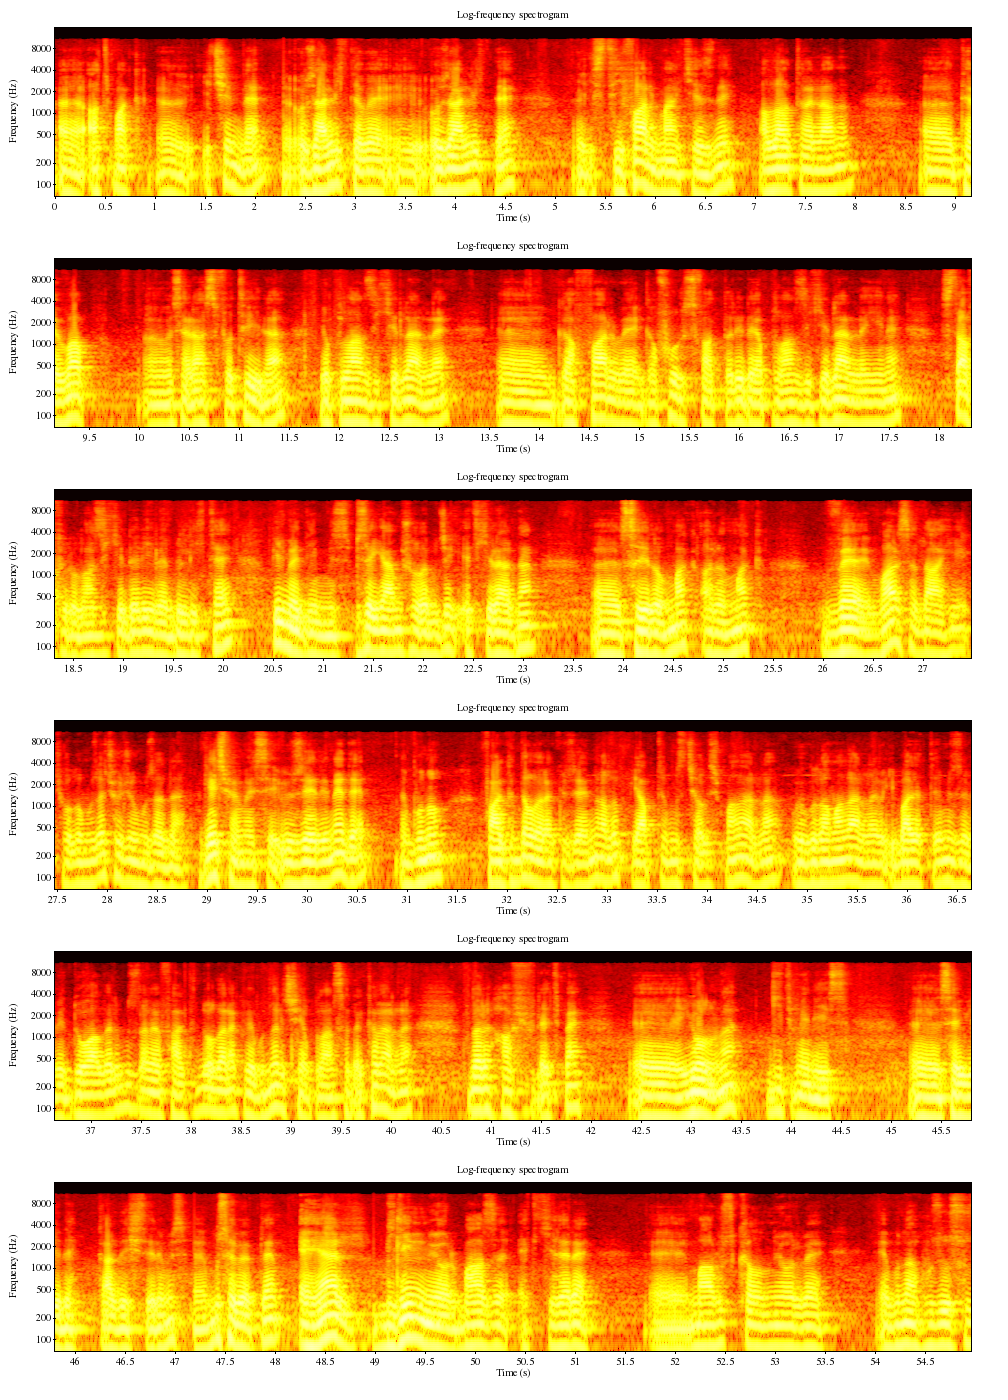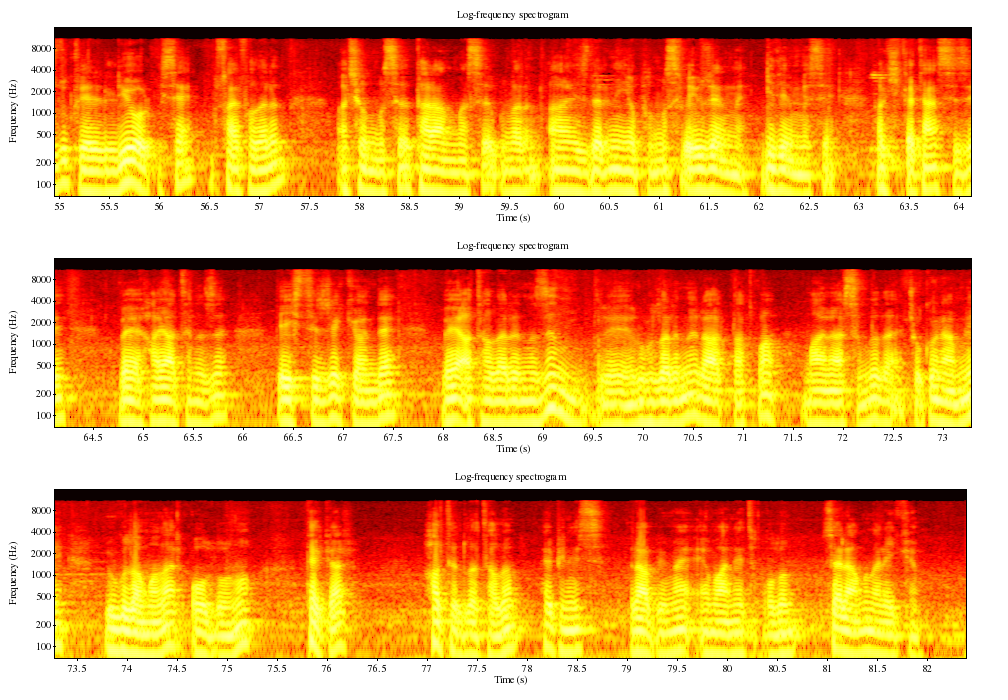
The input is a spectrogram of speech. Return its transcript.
e, atmak e, için de özellikle ve e, özellikle e, istiğfar merkezli allah Teala'nın e, tevvap e, mesela sıfatıyla yapılan zikirlerle e, gaffar ve gafur sıfatlarıyla yapılan zikirlerle yine estağfirullah zikirleriyle birlikte bilmediğimiz bize gelmiş olabilecek etkilerden e, sıyrılmak, arınmak ve varsa dahi çoluğumuza çocuğumuza da geçmemesi üzerine de bunu farkında olarak üzerine alıp yaptığımız çalışmalarla, uygulamalarla, ibadetlerimizle ve dualarımızla ve farkında olarak ve bunlar için yapılan sadakalarla bunları hafifletme e, yoluna gitmeliyiz e, sevgili kardeşlerimiz. E, bu sebeple eğer bilinmiyor bazı etkilere e, maruz kalınıyor ve buna huzursuzluk veriliyor ise bu sayfaların açılması, taranması, bunların analizlerinin yapılması ve üzerine gidilmesi hakikaten sizi ve hayatınızı değiştirecek yönde ve atalarınızın ruhlarını rahatlatma manasında da çok önemli uygulamalar olduğunu tekrar hatırlatalım. Hepiniz Rabbime emanet olun. Selamun Aleyküm.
